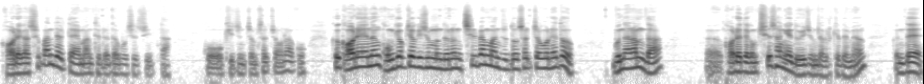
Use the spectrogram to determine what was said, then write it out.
거래가 수반될 때에만 들여다보실 수 있다. 그 기준점 설정을 하고 그 거래는 공격적이신 분들은 700만 주도 설정을 해도 무난합니다. 어, 거래 대금 최상위에 놓여집니다. 그렇게 되면 근데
